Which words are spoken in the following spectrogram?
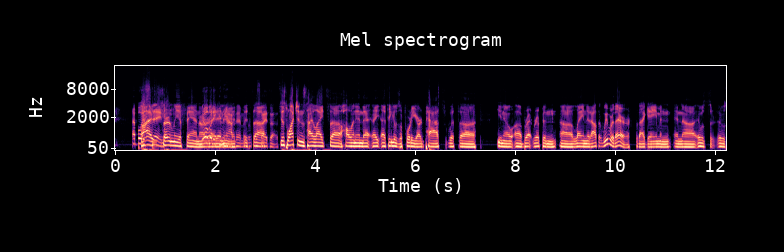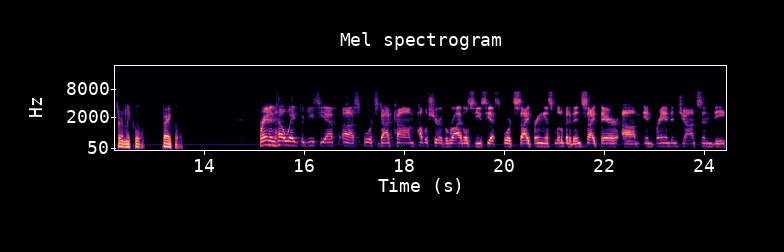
that boy I'm stayed. certainly a fan. Nobody right? I can mean, have him It's, uh, besides us. Just watching his highlights, uh, hauling in that I, I think it was a 40 yard pass with, uh, you know, uh, Brett Rypien uh, laying it out there. We were there for that game, and and uh, it was it was certainly cool. Very cool. Brandon Helwig for UCF uh, Sports.com, publisher of the Rivals UCF Sports site, bringing us a little bit of insight there um, in Brandon Johnson, the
